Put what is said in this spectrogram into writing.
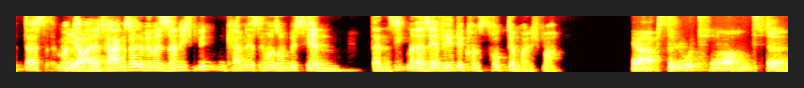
dass man ja. Krawatte tragen sollte. Wenn man es dann nicht binden kann, ist immer so ein bisschen, dann sieht man da sehr wilde Konstrukte manchmal. Ja, absolut. Ne? Und äh,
